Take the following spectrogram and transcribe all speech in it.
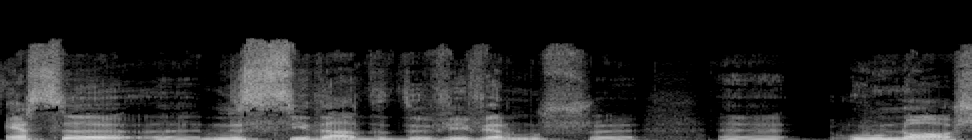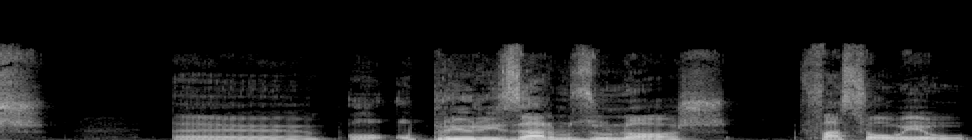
essa uh, necessidade de vivermos uh, o nós ou, ou, priorizarmos o nós face ao eu,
